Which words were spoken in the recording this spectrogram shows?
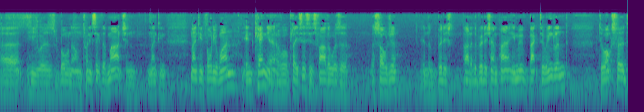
Uh, he was born on 26th of March in 19, 1941 in Kenya, of all places. His father was a, a soldier in the British part of the British Empire. He moved back to England, to Oxford,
